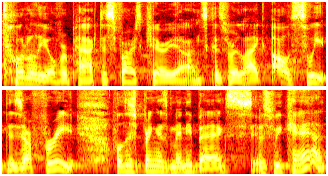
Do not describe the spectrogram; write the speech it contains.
totally overpacked as far as carry-ons because we're like, oh sweet, these are free. We'll just bring as many bags as we can.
